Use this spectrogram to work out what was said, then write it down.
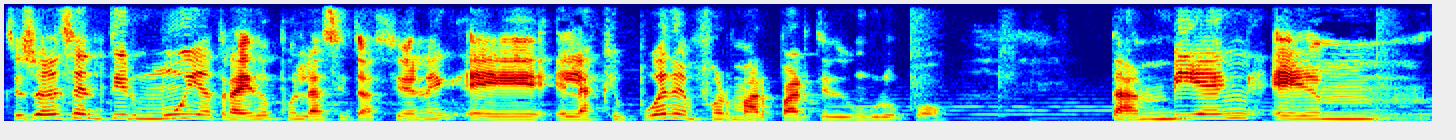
Se suelen sentir muy atraídos por las situaciones eh, en las que pueden formar parte de un grupo. También em,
